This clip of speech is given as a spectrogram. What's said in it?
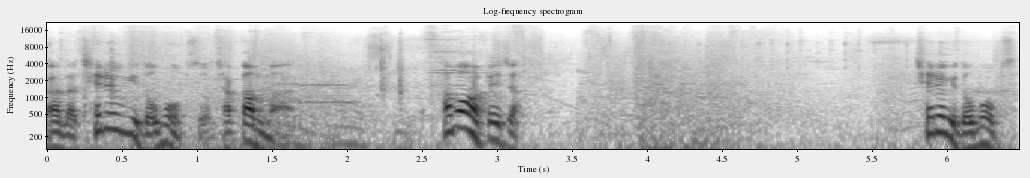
아, 나 체력이 너무 없어. 잠깐만. 한 번만 빼자. 체력이 너무 없어.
